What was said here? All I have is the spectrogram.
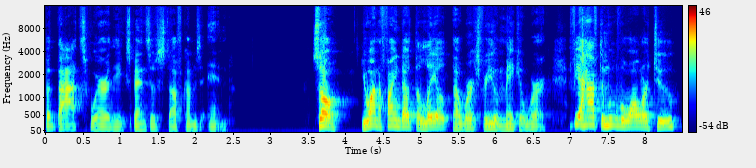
but that's where the expensive stuff comes in. So you want to find out the layout that works for you and make it work. If you have to move a wall or two,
